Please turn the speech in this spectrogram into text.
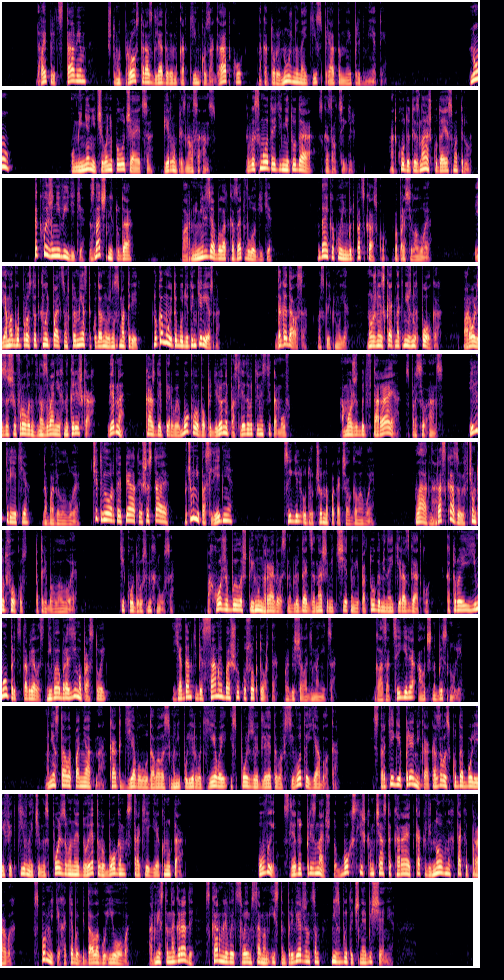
Давай представим, что мы просто разглядываем картинку-загадку, на которой нужно найти спрятанные предметы. «Ну?» «У меня ничего не получается», — первым признался Анс. «Вы смотрите не туда», — сказал Цигель. «Откуда ты знаешь, куда я смотрю?» «Так вы же не видите. Значит, не туда». Парню нельзя было отказать в логике. «Дай какую-нибудь подсказку», — попросила Лоя. «Я могу просто ткнуть пальцем в то место, куда нужно смотреть. Ну кому это будет интересно?» «Догадался», воскликнул я. «Нужно искать на книжных полках. Пароль зашифрован в названиях на корешках, верно? Каждая первая буква в определенной последовательности томов». «А может быть, вторая?» — спросил Анс. «Или третья», — добавила Лоя. Четвертая, пятая, шестая. Почему не последняя?» Цигель удрученно покачал головой. «Ладно, рассказывай, в чем тут фокус?» — потребовала Лоя. Тикодр усмехнулся. Похоже было, что ему нравилось наблюдать за нашими тщетными потугами найти разгадку, которая ему представлялась невообразимо простой. «Я дам тебе самый большой кусок торта», — пообещала демоница. Глаза Цигеля алчно блеснули. Мне стало понятно, как дьяволу удавалось манипулировать Евой, используя для этого всего-то яблоко. Стратегия пряника оказалась куда более эффективной, чем использованная до этого богом стратегия кнута. Увы, следует признать, что бог слишком часто карает как виновных, так и правых. Вспомните хотя бы бедолагу Иова, а вместо награды скармливает своим самым истым приверженцам несбыточные обещания.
